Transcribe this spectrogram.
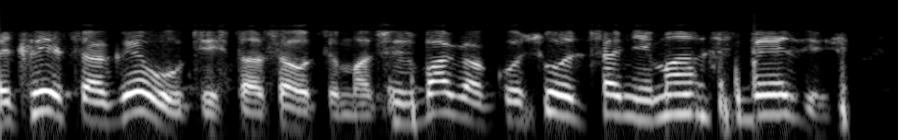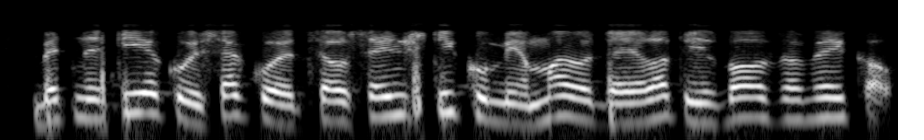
Pēc liecāga evolūcijas tā saucamās visbagāko sodu saņēma Ansis Bēziņš, bet ne tie, kuri sekojot savu senču tikumiem, marodēja Latvijas balzām veikalu.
